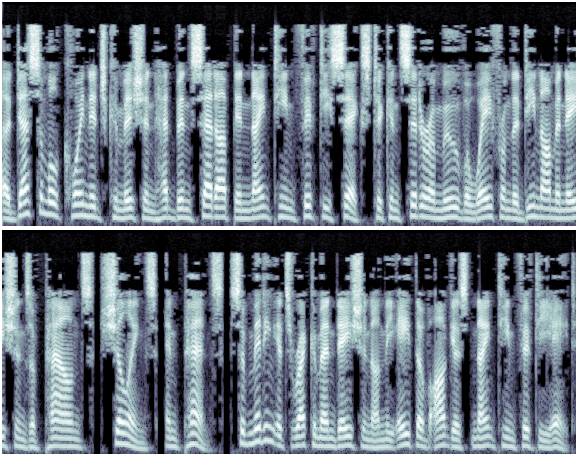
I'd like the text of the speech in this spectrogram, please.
A decimal coinage commission had been set up in 1956 to consider a move away from the denominations of pounds, shillings, and pence, submitting its recommendation on 8 August 1958.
